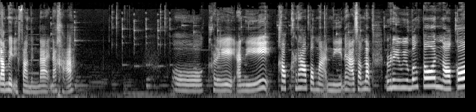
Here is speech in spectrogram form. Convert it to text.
ดาเมจอีกฝั่งหนึ่งได้นะคะ โอเค อันนี้คร่าวๆประมาณนี้นะคะสำหรับรีวิวเบื้องต้นเนาะก็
